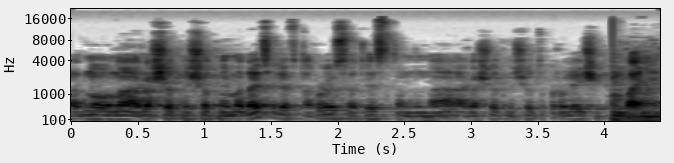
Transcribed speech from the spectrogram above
Одну на расчетный счет наимодателя, вторую, соответственно, на расчетный счет управляющей компании.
